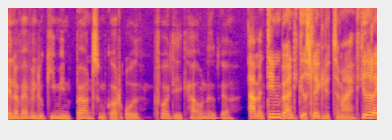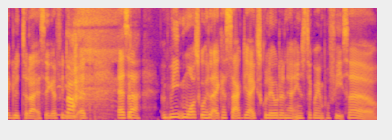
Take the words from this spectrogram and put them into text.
Eller hvad vil du give mine børn som godt råd, for at de ikke havnede der? Ja, men dine børn, de gider slet ikke lytte til mig. De gider heller ikke lytte til dig, sikkert, fordi Nej. at, altså, min mor skulle heller ikke have sagt, at jeg ikke skulle lave den her Instagram-profil, så har jeg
